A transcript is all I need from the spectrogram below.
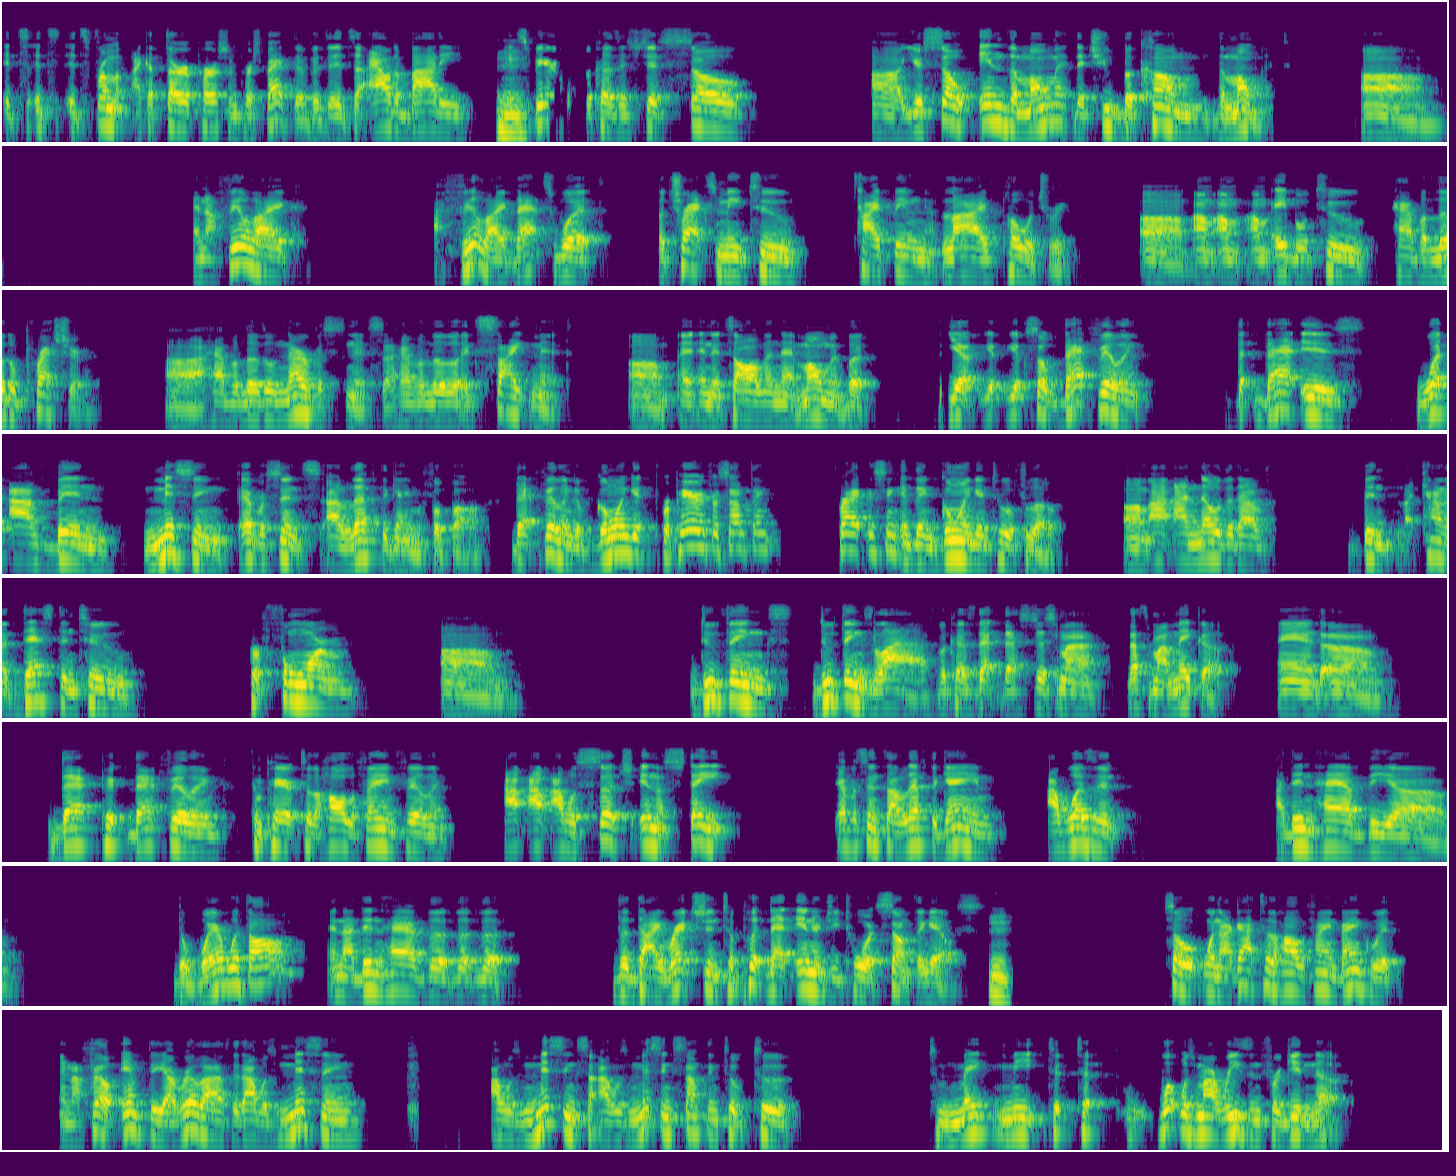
it's it's it's from like a third person perspective. It's it's an out of body mm-hmm. experience because it's just so uh, you're so in the moment that you become the moment. Um, and I feel like I feel like that's what attracts me to typing live poetry. Um, I'm I'm I'm able to have a little pressure. Uh, I have a little nervousness. I have a little excitement, um, and, and, it's all in that moment. But yeah, yeah, yeah. So that feeling, that that is what I've been missing ever since I left the game of football. That feeling of going it, preparing for something, practicing, and then going into a flow. Um, I, I know that I've been like kind of destined to perform, um, do things, do things live because that that's just my that's my makeup, and um, that that feeling compared to the Hall of Fame feeling, I, I, I was such in a state ever since I left the game. I wasn't I didn't have the uh, the wherewithal, and I didn't have the the the the direction to put that energy towards something else. Mm. So when I got to the Hall of Fame banquet and I felt empty, I realized that I was missing I was missing some I was missing something to to to make me to to what was my reason for getting up?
